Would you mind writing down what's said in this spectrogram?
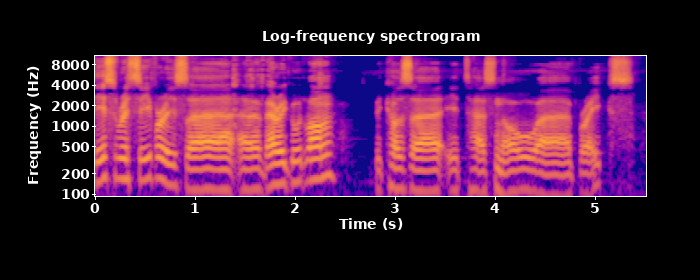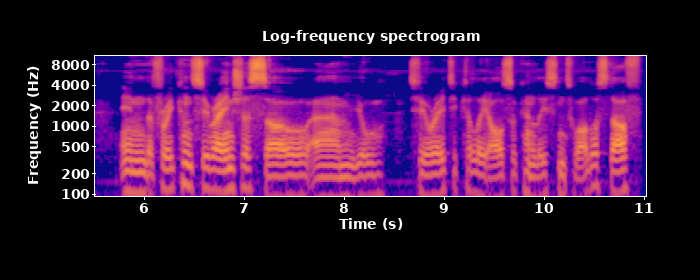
This receiver is a, a, very good one because uh, it has no uh, breaks in the frequency ranges, so um, you theoretically also can listen to other stuff.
